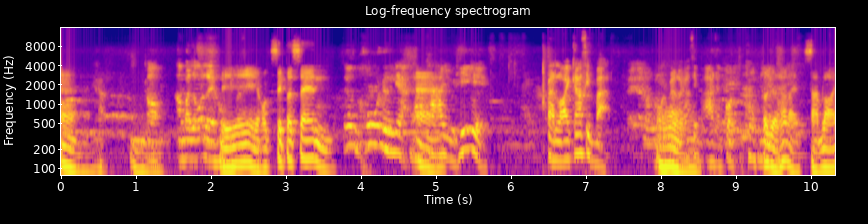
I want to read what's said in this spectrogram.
อ่าครับอืมก็เอามาโละเลยนี่หกสิบเปอร์เซ็นต์ซึ่งคู่หนึ่งเนี่ยราคาอยู่ที่ 890บาทโอ้โห890บาทเดี๋ยวกดเครื่องก็เหลือเท่าไหร่สามร้อย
